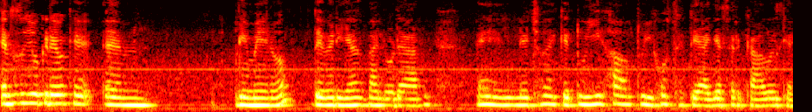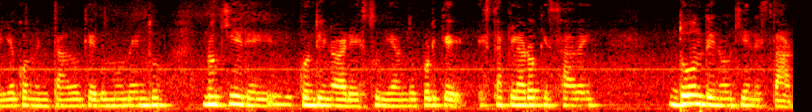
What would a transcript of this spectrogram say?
Entonces yo creo que em, primero deberías valorar el hecho de que tu hija o tu hijo se te haya acercado y te haya comentado que de momento no quiere continuar estudiando porque está claro que sabe dónde no quiere estar.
